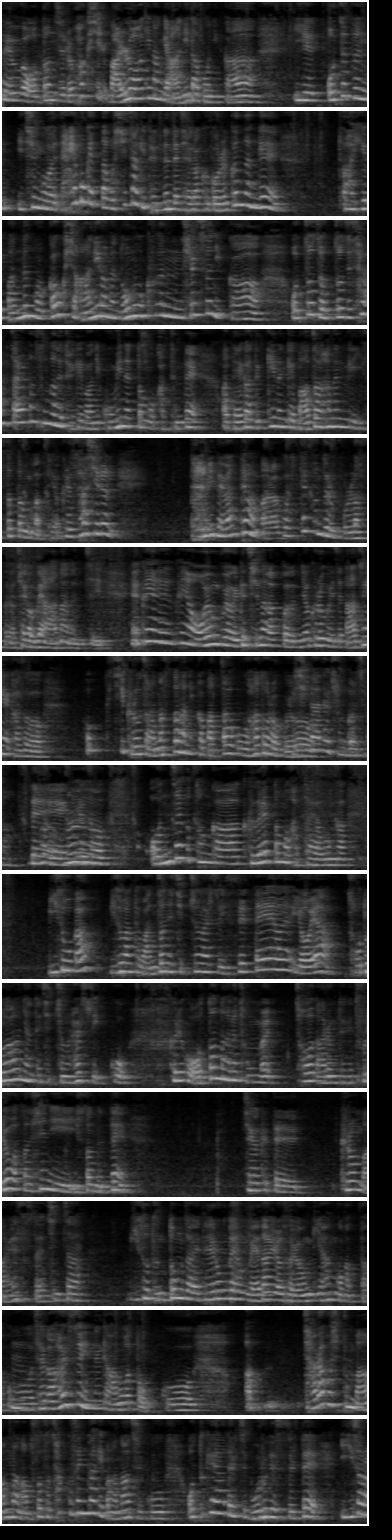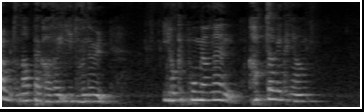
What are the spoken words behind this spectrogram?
현재 배우가 어떤지를 확실히 말로 확인한 게 아니다 보니까 이게 어쨌든 이 친구가 해보겠다고 시작이 됐는데 제가 그거를 끊는 게 아, 이게 맞는 걸까? 혹시 아니라면 너무 큰 실수니까 어쩌지 어쩌지 사- 짧은 순간에 되게 많이 고민했던 것 같은데 아, 내가 느끼는 게 맞아 하는 게 있었던 것 같아요. 그래서 사실은 배우한테만 말하고 스태프분들은 몰랐어요. 제가 왜 안 하는지. 그냥, 그냥 어영부영 이렇게 지나갔거든요. 그리고 이제 나중에 가서 혹시 그러지 않았어? 하니까 맞다고 하더라고요. 시간을 준 거죠. 네, 서로. 그래서 언제부턴가 그랬던 것 같아요. 뭔가 미소가 미소한테 완전히 집중할 수 있을 때여야 저도 하은이한테 집중을 할 수 있고 그리고 어떤 날은 정말 저 나름 되게 두려웠던 신이 있었는데 제가 그때 그런 말을 했었어요. 진짜 미소 눈동자에 대롱대롱 매달려서 연기한 것 같다고. 제가 할 수 있는 게 아무것도 없고, 아, 잘하고 싶은 마음만 앞서서 자꾸 생각이 많아지고, 어떻게 해야 될지 모르겠을 때, 이 사람 눈앞에 가서 이 눈을 이렇게 보면은 갑자기 그냥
